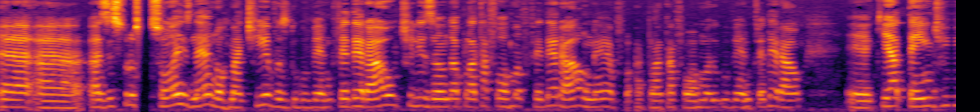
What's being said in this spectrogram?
é, a, as instruções né, normativas do governo federal, utilizando a plataforma federal, né, a, a plataforma do governo federal, é, que atende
